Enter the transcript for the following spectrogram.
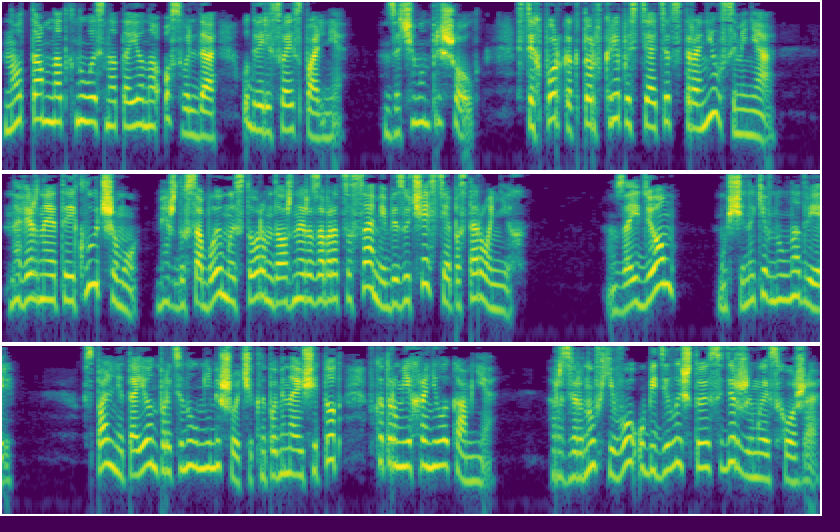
но там наткнулась на Тайона Освальда у двери своей спальни. Зачем он пришел? С тех пор, как Тор в крепости, отец сторонился меня. Наверное, это и к лучшему. Между собой мы с Тором должны разобраться сами, без участия посторонних. «Зайдем?» Мужчина кивнул на дверь. В спальне Тайон протянул мне мешочек, напоминающий тот, в котором я хранила камни. Развернув его, убедилась, что и содержимое схоже.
